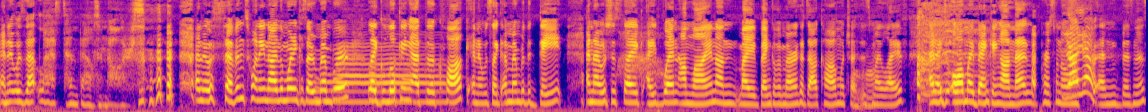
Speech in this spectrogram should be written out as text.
and it was that last ten thousand dollars, and it was seven twenty nine in the morning because I remember like looking at the clock, and it was like I remember the date, and I was just like I went online on my bankofamerica.com, which is uh-huh. my life, and I do all my banking on that, personal Yeah, yeah. and business,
